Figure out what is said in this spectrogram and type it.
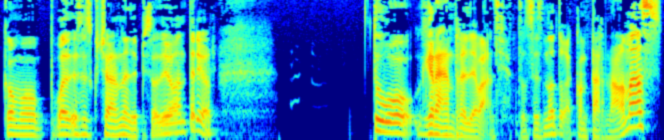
como puedes escuchar en el episodio anterior, tuvo gran relevancia. Entonces no te voy a contar nada más.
